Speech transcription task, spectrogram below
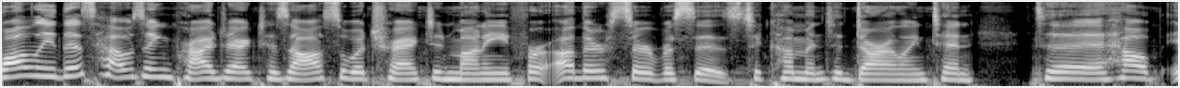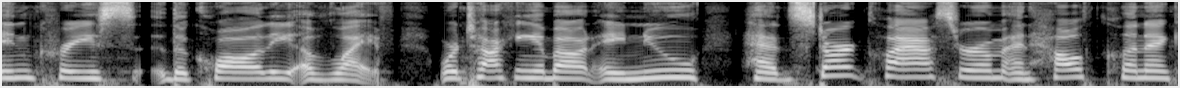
Wally, this housing project has also attracted money for other services to come into Darlington to help increase the quality of life. We're talking about a new Head Start classroom and health clinic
